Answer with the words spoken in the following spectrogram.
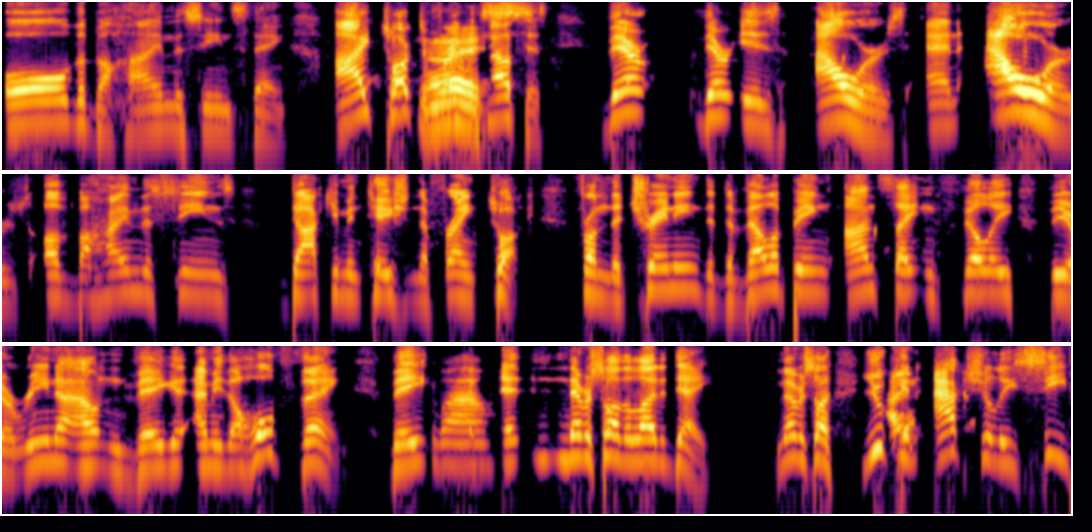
all the behind the scenes thing. I talked to Frank about this. There, there is hours and hours of behind the scenes documentation that Frank took from the training, the developing on site in Philly, the arena out in Vegas. I mean, the whole thing. They Wow. it never saw the light of day. Never saw. You I- can actually see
